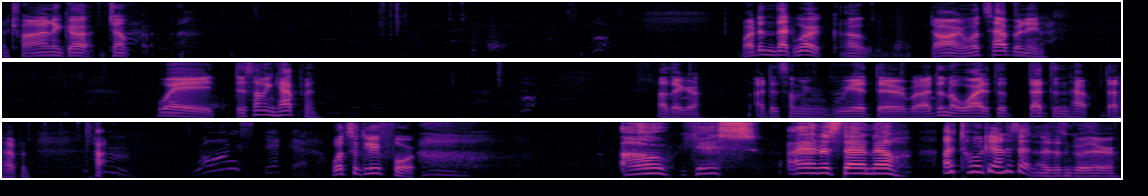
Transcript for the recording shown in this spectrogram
I'm trying to go jump. Why didn't that work? Oh, darn! What's happening? Wait, did something happen? Oh, there you go. I did something weird there, but I don't know why that that didn't happen. That happened. Ha hmm, Wrong sticker. What's the glue for? Oh yes, I understand now. I totally understand. No, it doesn't go there.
